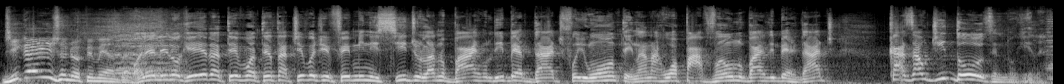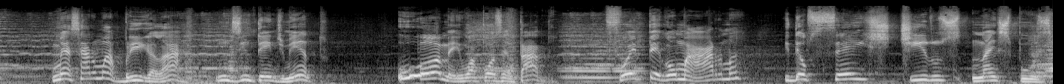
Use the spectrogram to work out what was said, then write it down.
Diga aí, Júnior Pimenta. Olha ali, Nogueira, teve uma tentativa de feminicídio lá no bairro Liberdade. Foi ontem, lá na rua Pavão, no bairro Liberdade. Casal de idoso, ali, Nogueira. Começaram uma briga lá, um desentendimento. O homem, o aposentado, foi, pegou uma arma e deu seis tiros na esposa.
